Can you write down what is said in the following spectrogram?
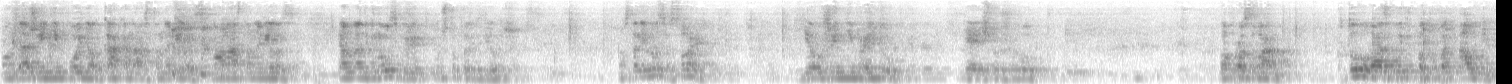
Он даже и не понял, как она остановилась, но она остановилась. И он отгнулся говорит, ну что ты делаешь? Он остановился, сори, я уже не в раю, я еще живу. Вопрос вам, кто у вас будет покупать Audi?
